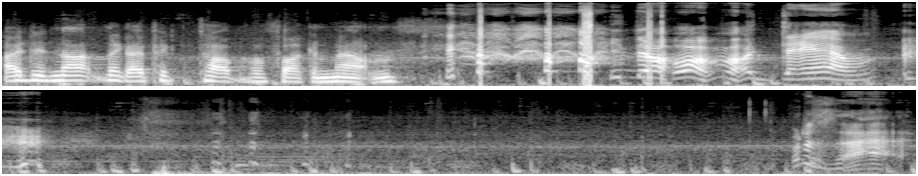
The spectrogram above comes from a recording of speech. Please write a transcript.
I did not think I picked the top of a fucking mountain. I know, I'm like, damn. what is that?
